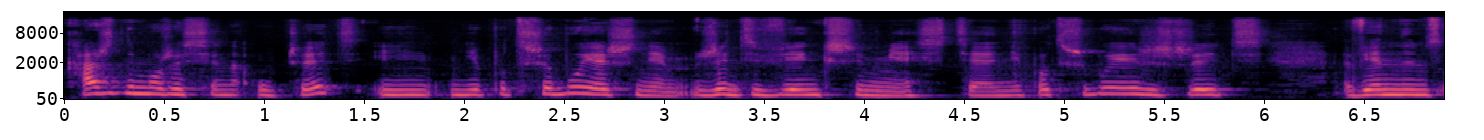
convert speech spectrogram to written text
każdy może się nauczyć i nie potrzebujesz, nie żyć w większym mieście, nie potrzebujesz żyć w jednym z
